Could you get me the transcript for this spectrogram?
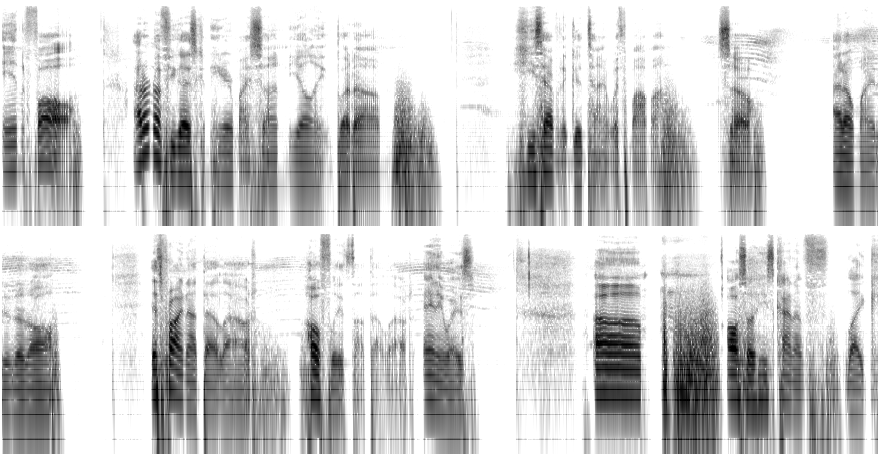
in fall. I don't know if you guys can hear my son yelling, but um he's having a good time with mama. So I don't mind it at all. It's probably not that loud. Hopefully it's not that loud. Anyways. Um also he's kind of like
